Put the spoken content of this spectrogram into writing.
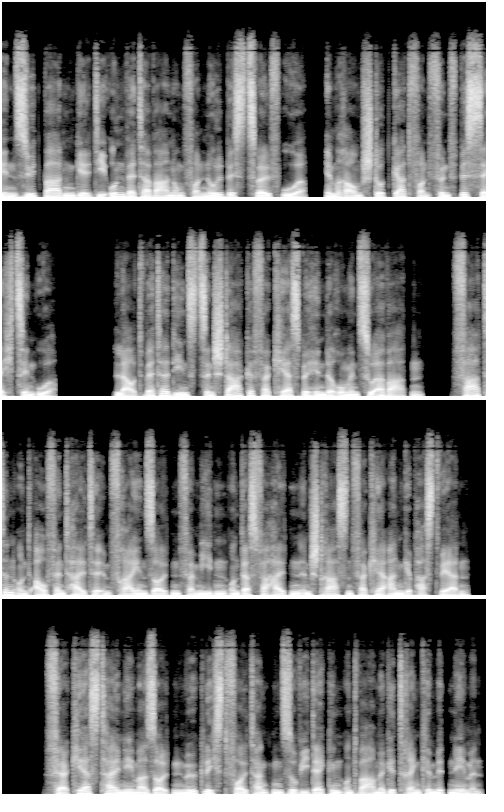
In Südbaden gilt die Unwetterwarnung von 0 bis 12 Uhr, im Raum Stuttgart von 5 bis 16 Uhr. Laut Wetterdienst sind starke Verkehrsbehinderungen zu erwarten. Fahrten und Aufenthalte im Freien sollten vermieden und das Verhalten im Straßenverkehr angepasst werden. Verkehrsteilnehmer sollten möglichst volltanken sowie Decken und warme Getränke mitnehmen.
